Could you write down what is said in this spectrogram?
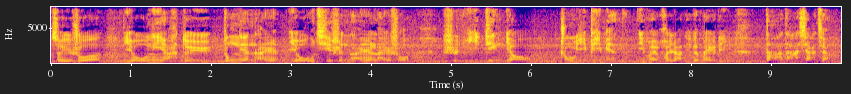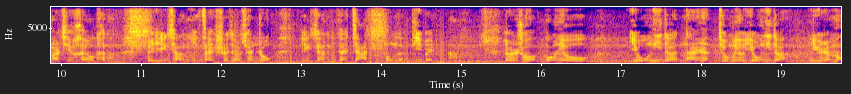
所以说，油腻啊，对于中年男人，尤其是男人来说，是一定要注意避免的，因为会让你的魅力大大下降，而且很有可能会影响你在社交圈中，影响你在家庭中的地位啊。有人说，光有油腻的男人就没有油腻的女人吗？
